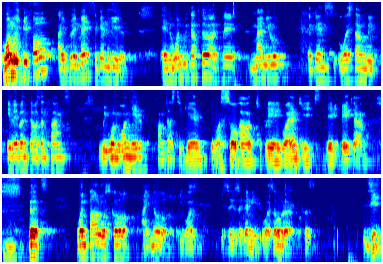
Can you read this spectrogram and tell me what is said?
one week before, I play Metz against Lille, and one week after, I play Manu against West Ham with 11,000 fans. We won 1 0. Fantastic game. It was so hard to play Ryan Giggs, David Beckham. Mm-hmm. But when Paolo scored, I know it was the, the game was over because this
